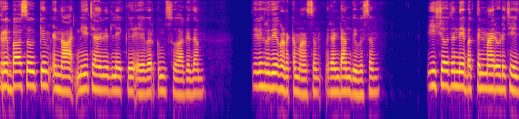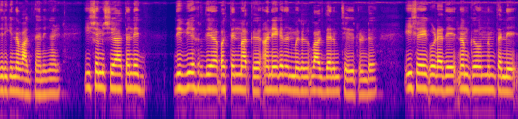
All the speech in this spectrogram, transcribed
കൃപാസൗഖ്യം എന്ന ആത്മീയ ചാനലിലേക്ക് ഏവർക്കും സ്വാഗതം. തിരുഹൃദയ വണക്കമാസം രണ്ടാം ദിവസം. ഈശോ തന്റെ ഭക്തന്മാരോട് ചെയ്തിരിക്കുന്ന വാഗ്ദാനങ്ങൾ. ഈശോ മിശിഹ തന്റെ ദിവ്യഹൃദയ ഭക്തന്മാർക്ക് അനേക നന്മകൾ വാഗ്ദാനം ചെയ്തിട്ടുണ്ട്. ഈശോയെ കൂടാതെ നമുക്ക് ഒന്നും തന്നെ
